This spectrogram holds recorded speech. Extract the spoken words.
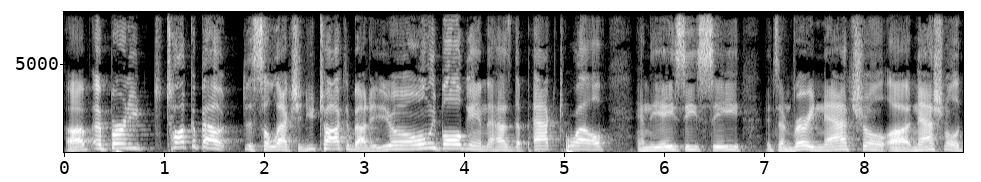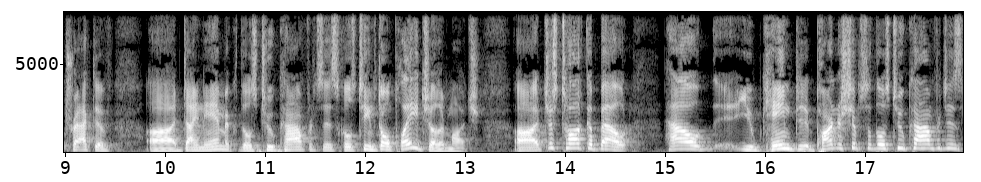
Uh, uh Bernie, talk about the selection. You talked about it. You're the only ball game that has the Pac-12 and the ACC. It's a very natural, uh, national, attractive uh, dynamic those two conferences. Those teams don't play each other much. Uh, just talk about how you came to partnerships with those two conferences,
